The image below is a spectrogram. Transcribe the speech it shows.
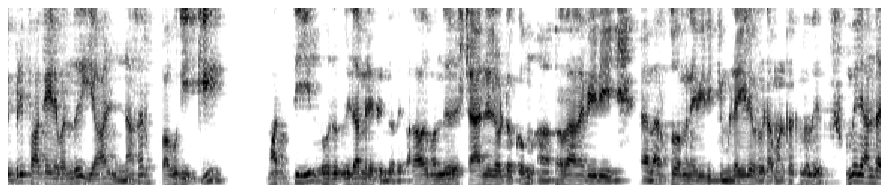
இப்படி பார்க்கையில் வந்து யாழ் நகர் பகுதிக்கு மத்தியில் ஒரு இடம் இருக்கின்றது. அதாவது வந்து ஸ்டாண்டில் ரோட்டுக்கும் பிரதான வீதி மருத்துவமனை வீதிக்கும் இடையிலே ஒரு இடம் ஒன்று இருக்கின்றது. உண்மையிலே அந்த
